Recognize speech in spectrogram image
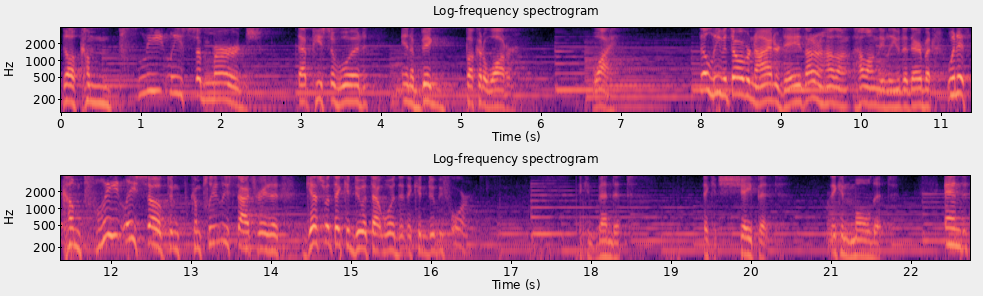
they'll completely submerge that piece of wood in a big bucket of water. Why? They'll leave it there overnight or days. I don't know how long, how long they leave it there, but when it's completely soaked and completely saturated, guess what they can do with that wood that they couldn't do before? They can bend it, they can shape it, they can mold it. And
